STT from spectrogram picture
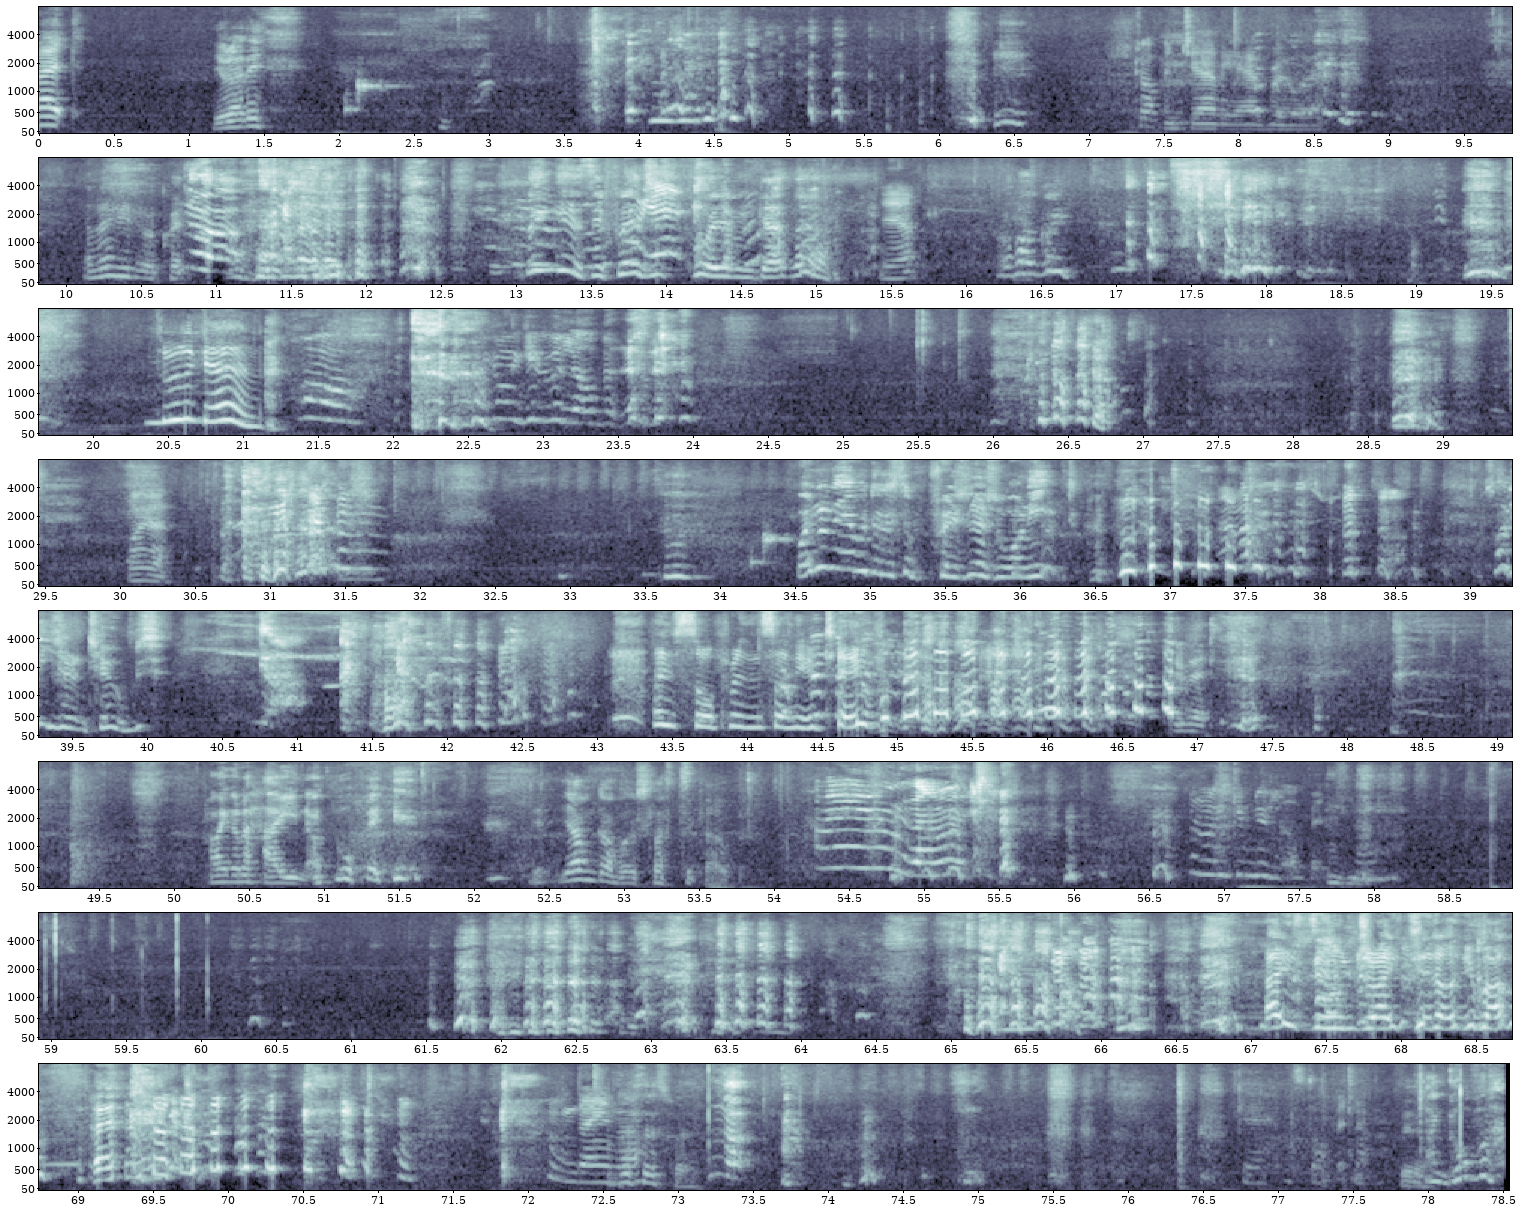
Right. You ready? Dropping jelly everywhere. And then you do a quick. Thing is, if we just before you even get there, Yeah. what about going? Do it again. Oh, I'm going to give you a little bit of this. Oh yeah. Why don't they ever do this to prisoners who want to eat? it's not easier in tubes. I'm so putting this on YouTube. I gotta hide now. Wait. You haven't got much left to go. I'm going to give you a little bit now. I zoomed right in on your mouth then. I'm dying now. Just this way. Okay, I'll stop it now. Yeah. Thank God for that.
